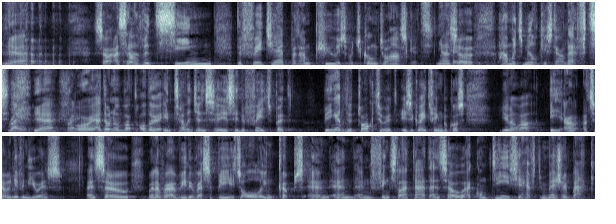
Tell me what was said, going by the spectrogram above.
Yeah. so I still haven't seen the fridge yet, but I'm curious what you're going to ask it. Yeah. Okay. So how much milk is there left? Right. Yeah. Right. Or I don't know what other intelligence is in the fridge, but being able to talk to it is a great thing because, you know what? So I live in the US. And so whenever I read a recipe, it's all in cups and, and, and things like that. And so I continuously have to measure back.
